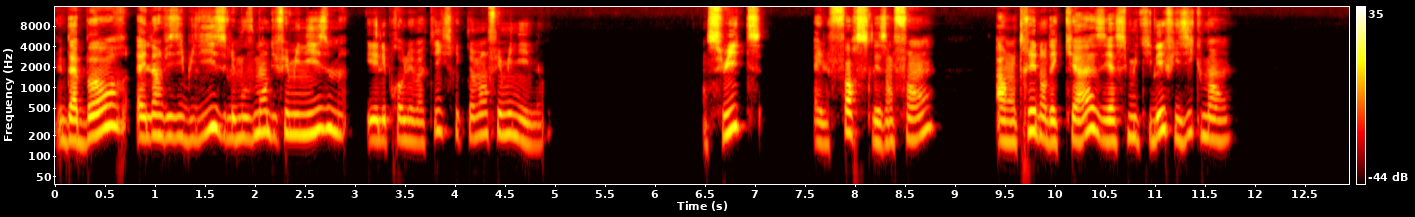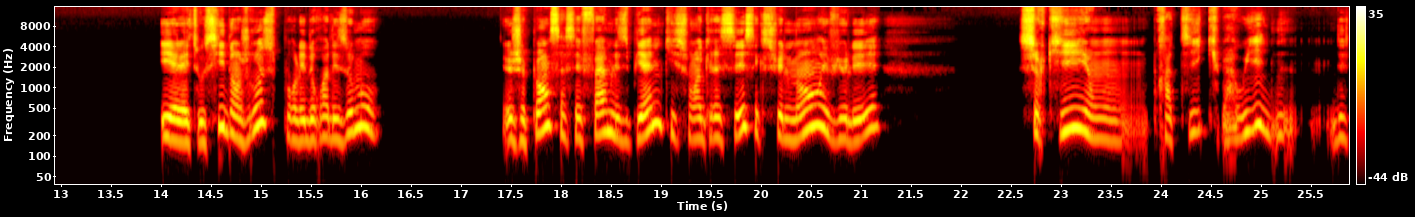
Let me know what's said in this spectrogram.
D'abord, elle invisibilise le mouvement du féminisme et les problématiques strictement féminines. Ensuite, elle force les enfants à entrer dans des cases et à se mutiler physiquement. Et elle est aussi dangereuse pour les droits des homos. Je pense à ces femmes lesbiennes qui sont agressées sexuellement et violées, sur qui on pratique, bah oui, des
